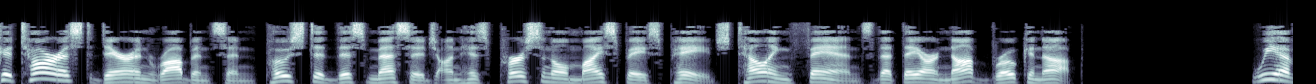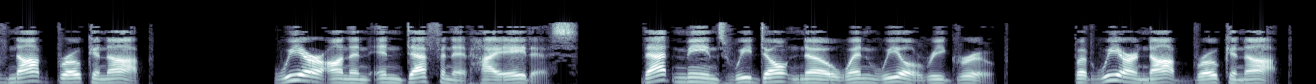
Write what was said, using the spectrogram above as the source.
Guitarist Darren Robinson posted this message on his personal MySpace page telling fans that they are not broken up. We have not broken up. We are on an indefinite hiatus. That means we don't know when we'll regroup. But we are not broken up.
